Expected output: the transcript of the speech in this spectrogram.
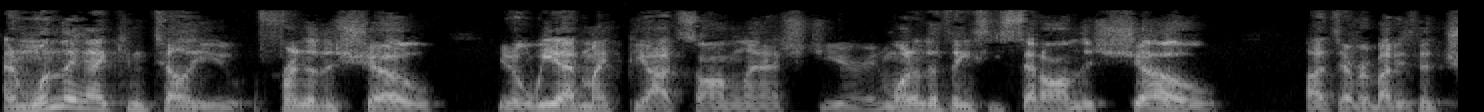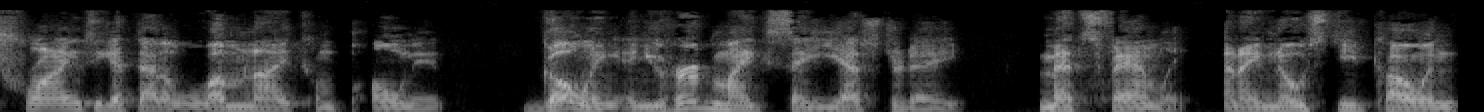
And one thing I can tell you, a friend of the show, you know, we had Mike Piazza on last year, and one of the things he said on the show uh, to everybody is that trying to get that alumni component going. And you heard Mike say yesterday Mets family. And I know Steve Cohen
